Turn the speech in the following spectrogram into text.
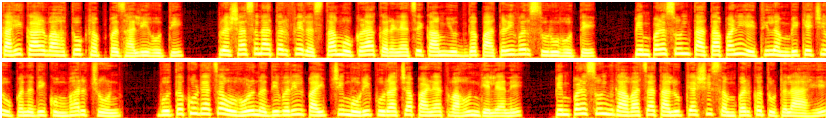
काही काळ वाहतूक ठप्प झाली होती. प्रशासनातर्फे रस्ता मोकळा करण्याचे काम युद्ध पातळीवर सुरू होते. पिंपळसुंड तातापाणी येथील अंबिकेची उपनदी कुंभारचोंड भूतकुड्याचा ओहोळ नदीवरील पाईपची मोरी पुराच्या पाण्यात वाहून गेल्याने पिंपळसुंड गावाचा तालुक्याशी संपर्क तुटला आहे.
